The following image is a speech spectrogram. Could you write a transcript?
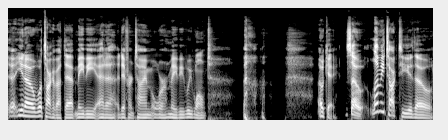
uh, you know, we'll talk about that maybe at a, a different time, or maybe we won't. okay, so let me talk to you, though,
